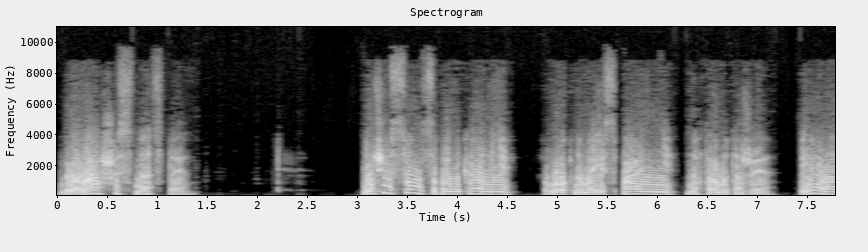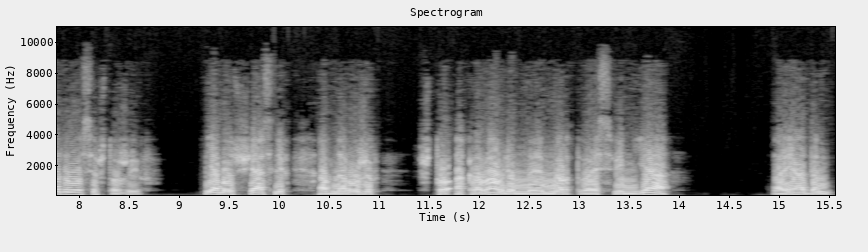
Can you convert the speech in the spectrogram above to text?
Глава 16 Лучи солнца проникали в окна моей спальни на втором этаже, и я радовался, что жив. Я был счастлив, обнаружив, что окровавленная мертвая свинья рядом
